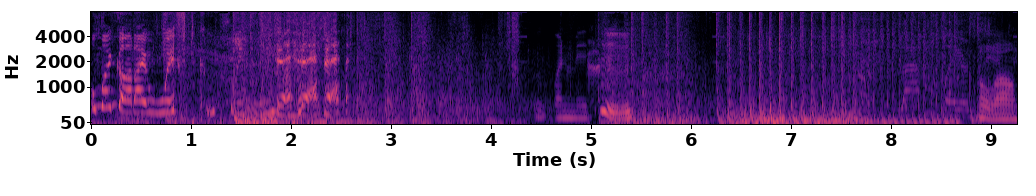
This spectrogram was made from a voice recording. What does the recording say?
Oh my god, I whiffed completely. One mid. Hmm. Oh wow.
